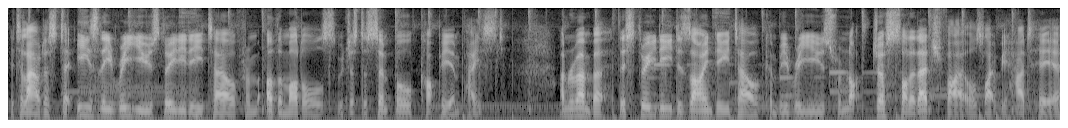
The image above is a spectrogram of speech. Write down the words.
It allowed us to easily reuse 3D detail from other models with just a simple copy and paste. And remember, this 3D design detail can be reused from not just Solid Edge files like we had here,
